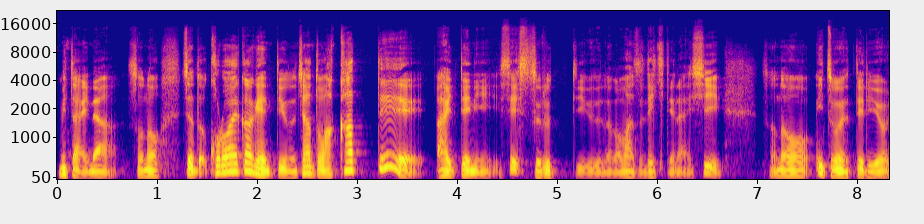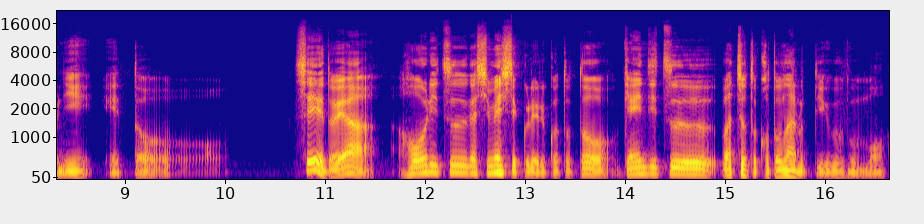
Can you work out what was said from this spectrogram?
みたいな、その、じゃあ、頃合い加減っていうのをちゃんと分かって、相手に接するっていうのがまずできてないし、その、いつも言ってるように、えっと、制度や法律が示してくれることと、現実はちょっと異なるっていう部分も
